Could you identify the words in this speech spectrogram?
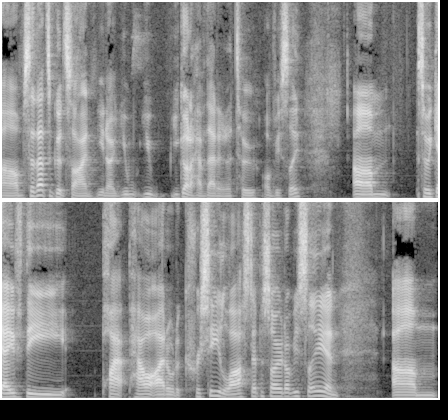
Um, so that's a good sign. You know you you you got to have that in a two obviously. Um, so we gave the power idol to chrissy last episode obviously. And um,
